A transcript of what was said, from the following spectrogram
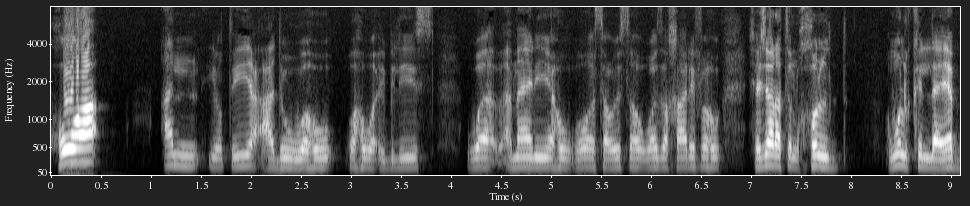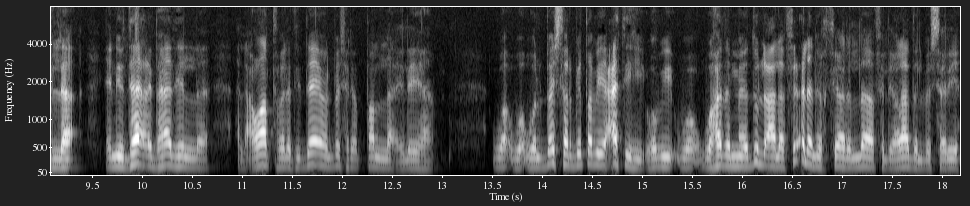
هو أن يطيع عدوه وهو إبليس وأمانيه ووساوسه وزخارفه. شجرة الخلد وملك لا يبلى يعني يداعب هذه العواطف التي دائما البشر يطلع إليها. والبشر بطبيعته وهذا ما يدل على فعلا اختيار الله في الإرادة البشرية.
